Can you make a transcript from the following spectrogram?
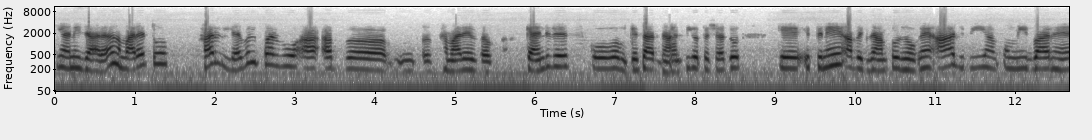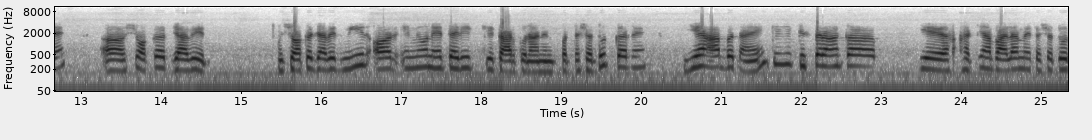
किया नहीं जा रहा। हमारे तो हर लेवल पर वो आ, अब आ, हमारे कैंडिडेट्स को उनके साथ धांधली और तशद के इतने अब एग्जाम्पल्स हो गए। आज भी हम उम्मीदवार हैं शौकत जावेद शौकत जावेद मीर और इन्होंने तहरीक के कारकुनान इन पर तशद कर रहे हैं। ये आप बताएँ कि ये किस तरह का ये हटिया बाला में तशद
